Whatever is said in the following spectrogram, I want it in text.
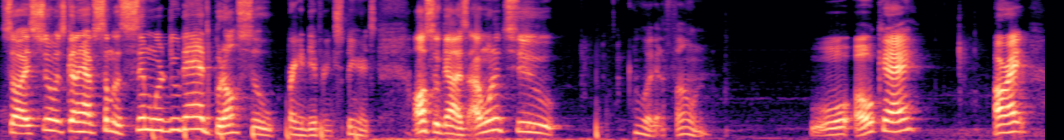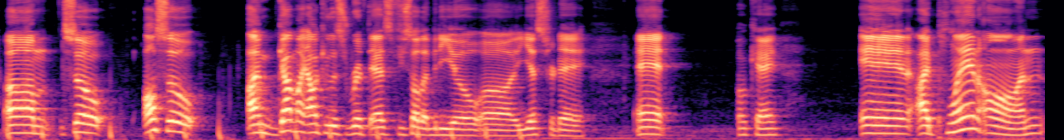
so I assume it's gonna have some of the similar doodads, but also bring a different experience. Also guys, I wanted to... Oh, I got a phone. Whoa, okay. Alright, um, so, also, I'm got my Oculus Rift as if you saw that video uh, yesterday, and okay, and I plan on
